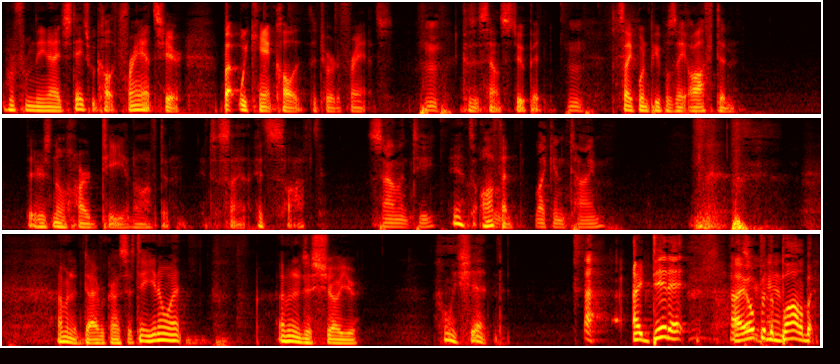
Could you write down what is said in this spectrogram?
we're from the United States. We call it France here, but we can't call it the Tour de France because Hmm. it sounds stupid. It's like when people say often. There's no hard T in often. It's a silent. It's soft. Silent T. Yeah, it's often. Like in time. I'm going to dive across this. You know what? I'm going to just show you. Holy shit. I did it. I opened the hand? bottle, but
